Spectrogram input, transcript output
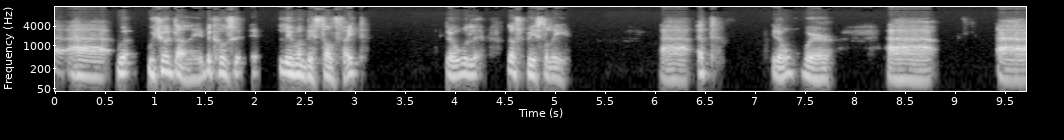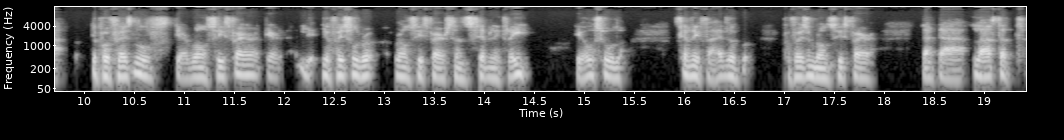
uh, uh, we joined LA because Lehman they still fight. You know, that's basically uh, it. You know, where uh, uh, the provisionals they're running ceasefire, they're the official run ceasefire since '73. You know, so '75 the provisional run ceasefire that uh, lasted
